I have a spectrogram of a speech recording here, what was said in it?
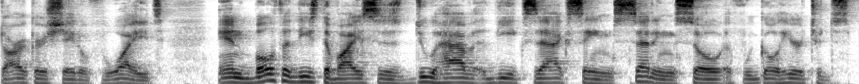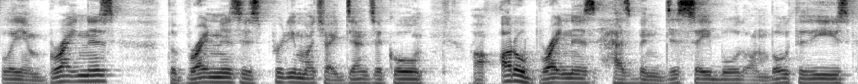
darker shade of white and both of these devices do have the exact same settings. So if we go here to display and brightness the brightness is pretty much identical. Uh, auto brightness has been disabled on both of these.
